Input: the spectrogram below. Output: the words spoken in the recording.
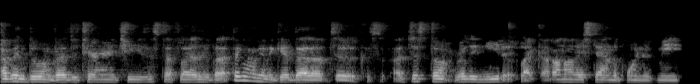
I've been doing vegetarian cheese and stuff lately, but I think I'm gonna give that up too because I just don't really need it. Like I don't understand the point of me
